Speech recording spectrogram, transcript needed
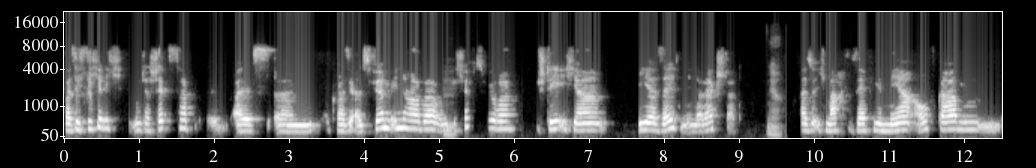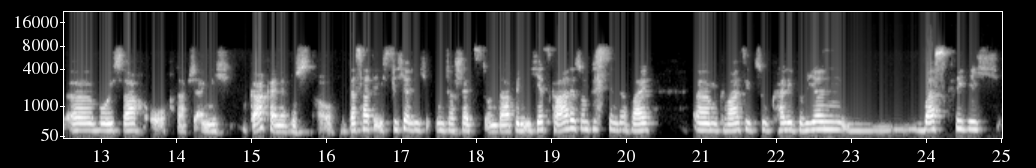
was ich sicherlich unterschätzt habe, als ähm, quasi als Firmeninhaber und mhm. Geschäftsführer, stehe ich ja eher selten in der Werkstatt. Ja. Also ich mache sehr viel mehr Aufgaben, äh, wo ich sage, oh, da habe ich eigentlich gar keine Lust drauf. Das hatte ich sicherlich unterschätzt. Und da bin ich jetzt gerade so ein bisschen dabei, ähm, quasi zu kalibrieren, was kriege ich,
